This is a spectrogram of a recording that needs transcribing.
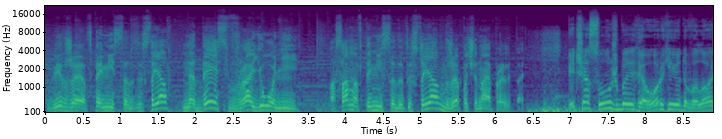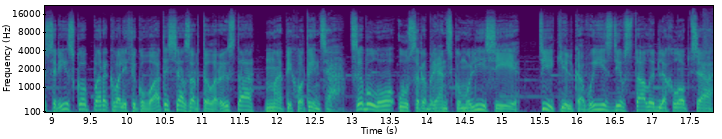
тобі вже в те місце, де ти стояв, не десь в районі, а саме в те місце, де ти стояв, вже починає прилітати. Під час служби Георгію довелось різко перекваліфікуватися з артилериста на піхотинця. Це було у Серебрянському лісі. Ті кілька виїздів стали для хлопця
